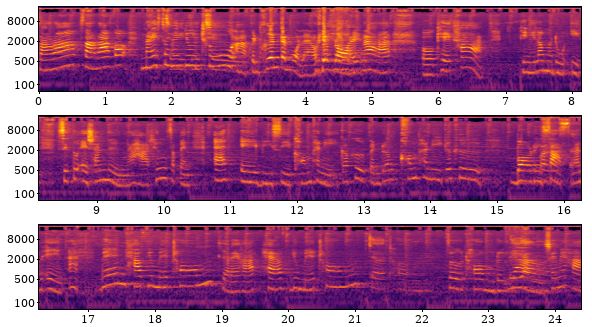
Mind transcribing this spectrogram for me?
ซาร่าซาร่าก็ nice to To meet meet you you too too อะเป็นเพื่อนกันหมดแล้วเรียบร้อยนะคะ โอเคค่ะ ทีนี้เรามาดูอีก situation หนึ่งนะคะ ซึ่งจะเป็น at ABC company ก็คือเป็นเรื่อง company ก็คือบริษัทบริษัทนั่นเองอะ Ben have you met Tom คืออะไรคะ have you met Tom เจอทอมเจอทอมหรือหรือยัยังงใช่ไหมคะ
